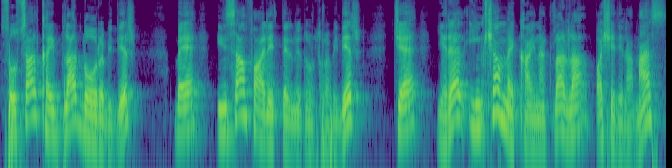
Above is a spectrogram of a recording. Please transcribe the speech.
Sosyal kayıplar doğurabilir. B. İnsan faaliyetlerini durdurabilir. C. Yerel imkan ve kaynaklarla baş edilemez.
